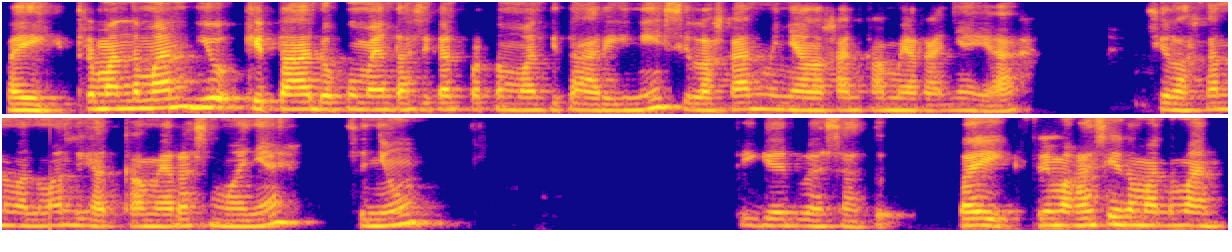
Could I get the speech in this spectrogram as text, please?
Baik, teman-teman, yuk kita dokumentasikan pertemuan kita hari ini. Silahkan menyalakan kameranya ya. Silahkan teman-teman lihat kamera semuanya. Senyum. 3, 2, 1. Baik, terima kasih teman-teman.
